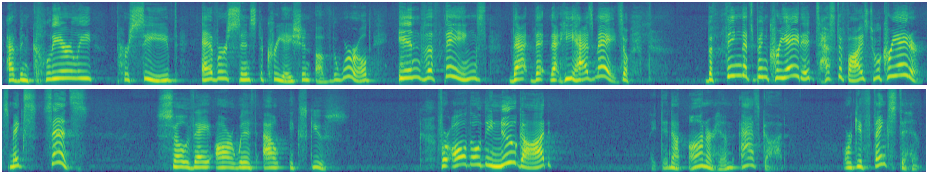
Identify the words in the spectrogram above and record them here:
have been clearly perceived ever since the creation of the world in the things that, that, that he has made. So the thing that's been created testifies to a creator. This makes sense. So they are without excuse. For although they knew God, they did not honor him as God or give thanks to him.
